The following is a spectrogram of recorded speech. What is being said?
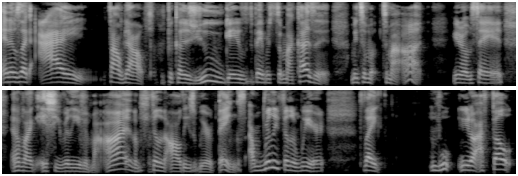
And it was like I found out because you gave the papers to my cousin. I mean, to my, to my aunt. You know what I'm saying? And I'm like, is she really even my aunt? And I'm feeling all these weird things. I'm really feeling weird. Like, you know, I felt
